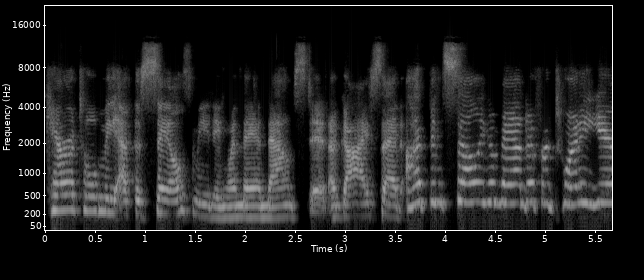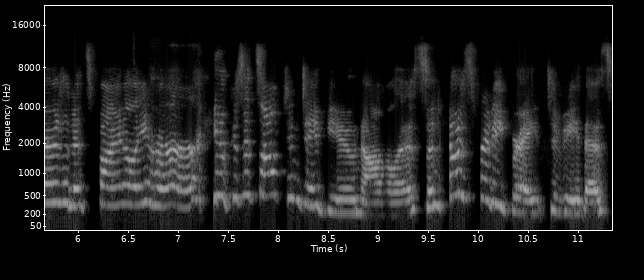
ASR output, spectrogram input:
Kara told me at the sales meeting when they announced it, a guy said, I've been selling Amanda for 20 years and it's finally her, you know, because it's often debut novelists. And it was pretty great to be this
